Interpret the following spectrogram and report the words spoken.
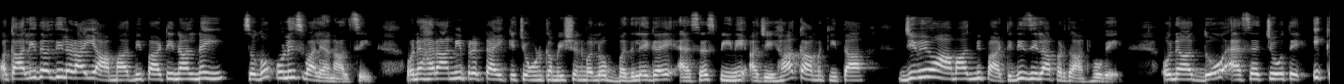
ਅਕਾਲੀ ਦਲ ਦੀ ਲੜਾਈ ਆਮ ਆਦਮੀ ਪਾਰਟੀ ਨਾਲ ਨਹੀਂ ਸਗੋਂ ਪੁਲਿਸ ਵਾਲਿਆਂ ਨਾਲ ਸੀ। ਉਹਨਾਂ ਹੈਰਾਨੀ ਪ੍ਰਗਟਾਈ ਕਿ ਚੋਣ ਕਮਿਸ਼ਨ ਵੱਲੋਂ ਬਦਲੇ ਗਏ ਐਸਐਸਪੀ ਨੇ ਅਜਿਹਾ ਕੰਮ ਕੀਤਾ ਜਿਵੇਂ ਉਹ ਆਮ ਆਦਮੀ ਪਾਰਟੀ ਦੀ ਜ਼ਿਲ੍ਹਾ ਪ੍ਰਧਾਨ ਹੋਵੇ। ਉਹਨਾਂ ਦੋ ਐਸਐਚਓ ਤੇ ਇੱਕ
